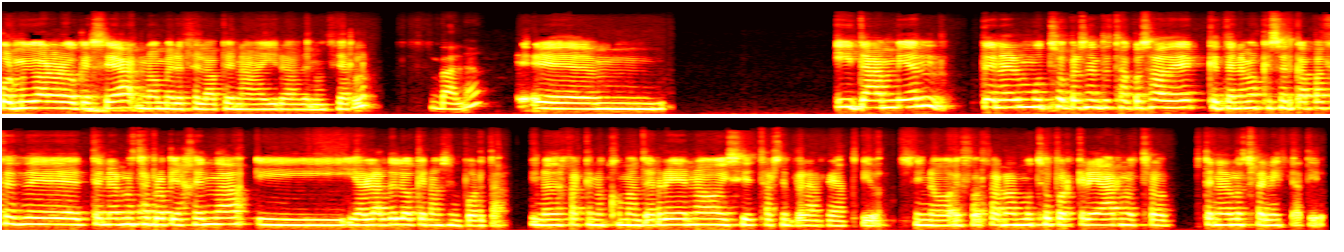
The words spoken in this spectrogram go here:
por muy valorado que sea, no merece la pena ir a denunciarlo. Vale. Eh, y también tener mucho presente esta cosa de que tenemos que ser capaces de tener nuestra propia agenda y, hablar de lo que nos importa y no dejar que nos coman terreno y sí estar siempre a la reactiva, sino esforzarnos mucho por crear nuestro, tener nuestra iniciativa.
